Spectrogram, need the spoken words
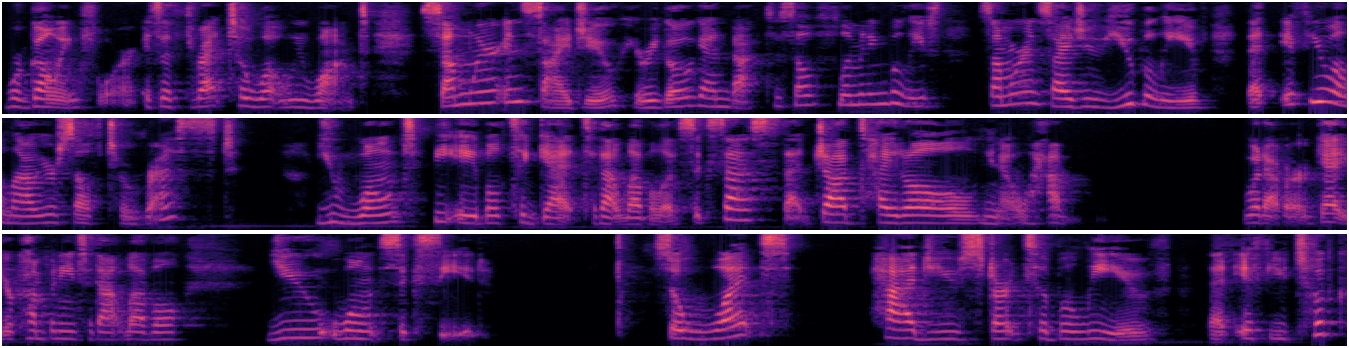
we're going for. It's a threat to what we want. Somewhere inside you, here we go again, back to self limiting beliefs. Somewhere inside you, you believe that if you allow yourself to rest, you won't be able to get to that level of success, that job title, you know, have whatever, get your company to that level you won't succeed. So, what had you start to believe that if you took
